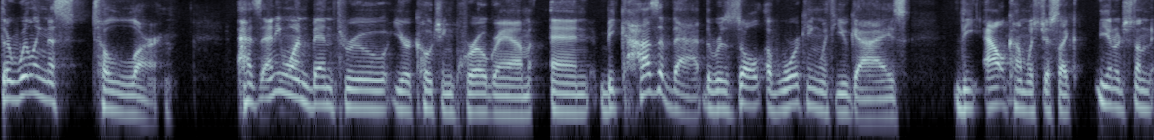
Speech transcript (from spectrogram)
their willingness to learn. Has anyone been through your coaching program and because of that, the result of working with you guys, the outcome was just like, you know, just an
